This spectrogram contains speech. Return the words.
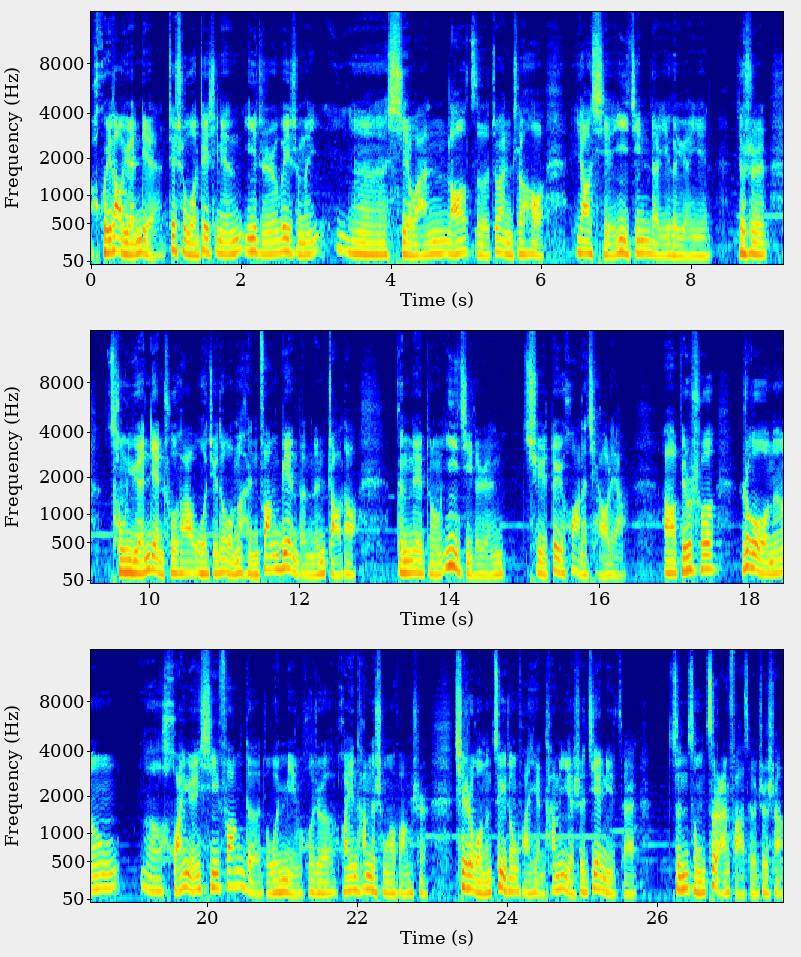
回到原点，这是我这些年一直为什么嗯写完《老子传》之后要写《易经》的一个原因，就是。从原点出发，我觉得我们很方便的能找到跟那种异己的人去对话的桥梁，啊，比如说，如果我们呃还原西方的文明或者还原他们的生活方式，其实我们最终发现他们也是建立在遵从自然法则之上。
